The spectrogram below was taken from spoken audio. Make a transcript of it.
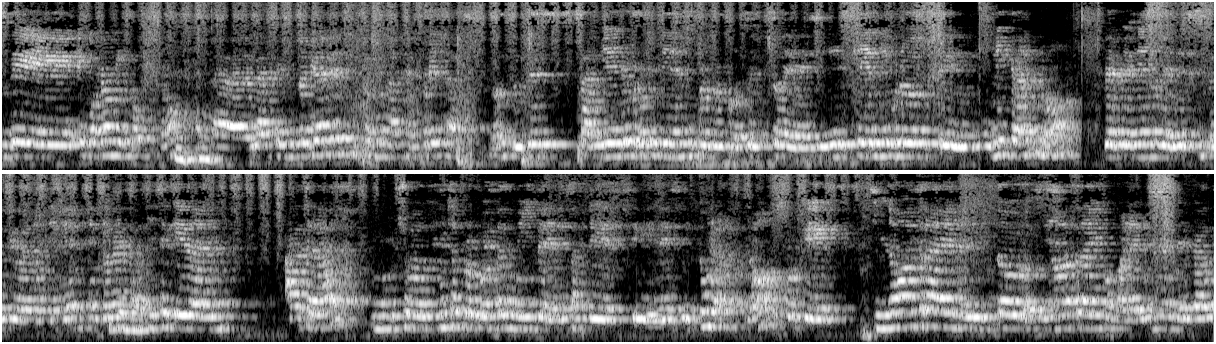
de económico, ¿no? O sea, las editoriales son unas empresas, ¿no? Entonces, también yo creo que tienen su propio proceso de decidir qué libros eh, publican, ¿no? Dependiendo del éxito que van a tener. Entonces, así se quedan atrás muchos, muchas propuestas muy interesantes eh, de escritura, ¿no? Porque si no atraen al editor o si no atraen como la línea de mercado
